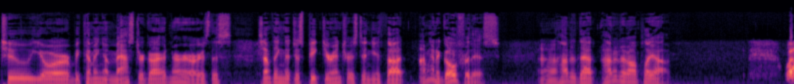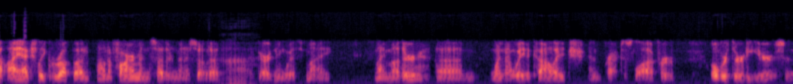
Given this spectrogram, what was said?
to your becoming a master gardener, or is this something that just piqued your interest and you thought, I'm going to go for this? Uh, how did that? How did it all play out? Well, I actually grew up on, on a farm in southern Minnesota, Ah. uh, gardening with my my mother. Um, went away to college and practiced law for over 30 years, and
